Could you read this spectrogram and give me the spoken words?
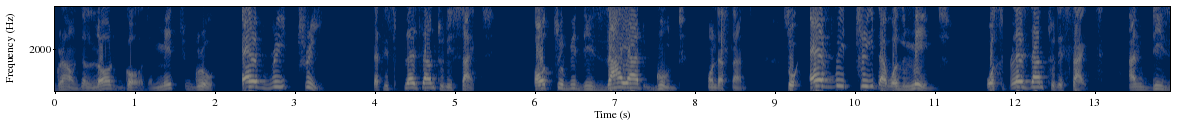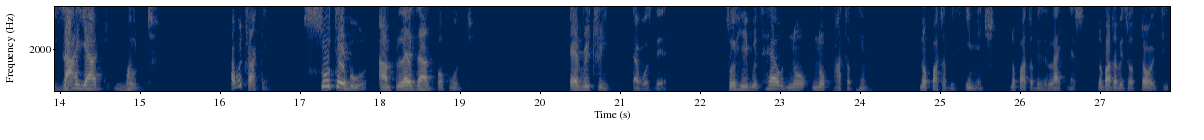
ground the Lord God made to grow every tree that is pleasant to the sight or to be desired good. Understand? So every tree that was made was pleasant to the sight and desired good. Are we tracking? Suitable and pleasant for food. Every tree that was there. So he withheld no no part of him, no part of his image, no part of his likeness, no part of his authority,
